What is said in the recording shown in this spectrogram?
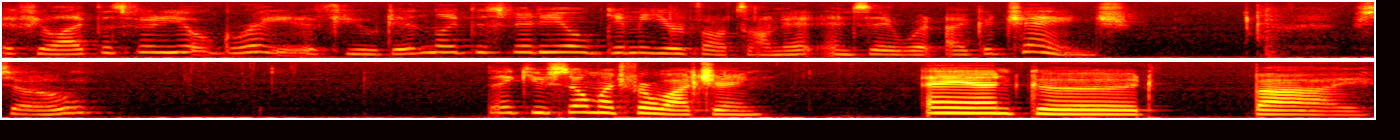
if you like this video, great. If you didn't like this video, give me your thoughts on it and say what I could change. So, thank you so much for watching. And goodbye.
